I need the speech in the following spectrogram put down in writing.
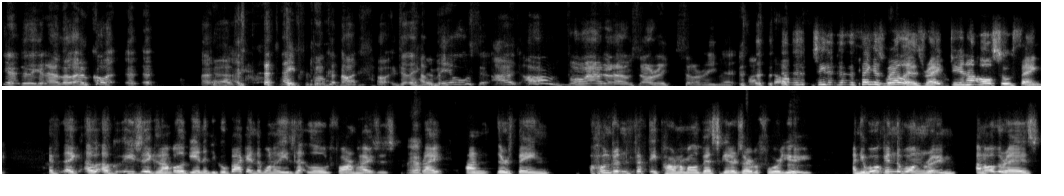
You know, do they get out of the local at, at, at, at eight o'clock at night? Oh, do they have meals? I, oh boy, I don't know. I'm sorry, sorry, man. See, the, the thing as well is right. Do you not also think? If like I'll, I'll, use the example again, if you go back into one of these little old farmhouses, yeah. right, and there's been 150 paranormal investigators there before you, mm-hmm. and you walk into one room, and all there is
